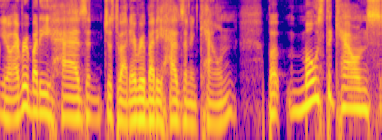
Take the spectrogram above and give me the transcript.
you know everybody has and just about everybody has an account but most accounts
